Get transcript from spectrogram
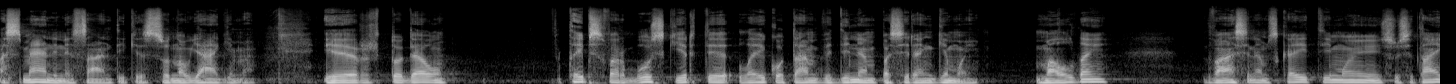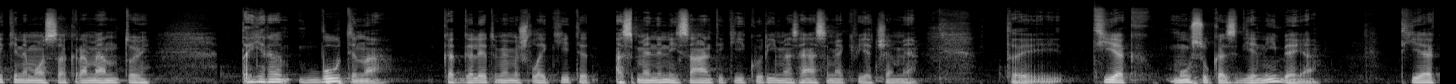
asmeninis santykis su naujagimiu. Ir todėl taip svarbu skirti laiko tam vidiniam pasirengimui, maldai, dvasiniam skaitimui, susitaikinimo sakramentui. Tai yra būtina, kad galėtumėm išlaikyti asmeninį santykį, į kurį mes esame kviečiami. Tai tiek mūsų kasdienybėje, tiek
